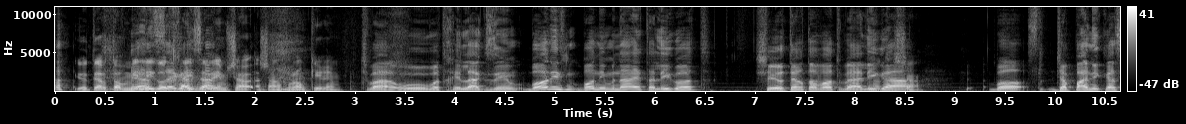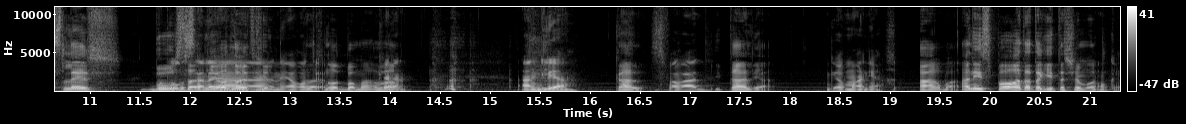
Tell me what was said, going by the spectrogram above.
יותר טוב מליגות. חייזרים שאנחנו לא מכירים. תשמע, הוא מתחיל להגזים. בוא נמנע את הליגות שיותר טובות מהליגה. בבקשה. בוא, ג'פניקה סלאש בורסה, כי עוד לא התחיל. אנחנו עוד במעבר. כן. אנגליה, קל, ספרד, איטליה, גרמניה. ארבע. אני אספור, אתה תגיד את השמות. אוקיי,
